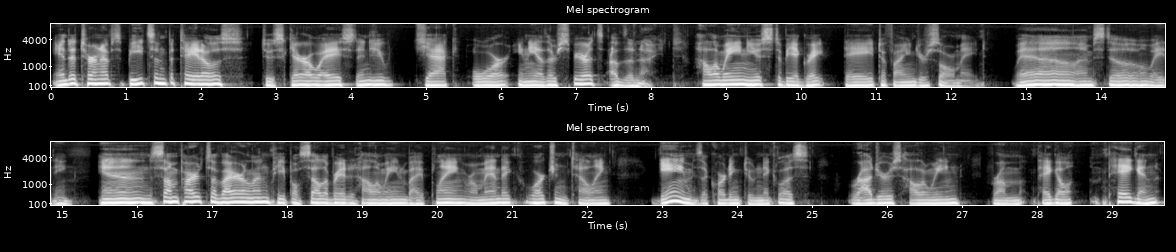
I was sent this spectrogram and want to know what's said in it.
into turnips, beets, and potatoes to scare away Stingy Jack or any other spirits of the night. Halloween used to be a great day to find your soulmate. Well, I'm still waiting. In some parts of Ireland, people celebrated Halloween by playing romantic fortune telling games, according to Nicholas Rogers Halloween from pagan, pagan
